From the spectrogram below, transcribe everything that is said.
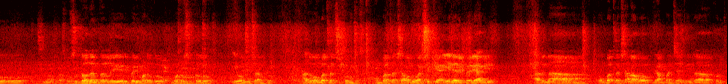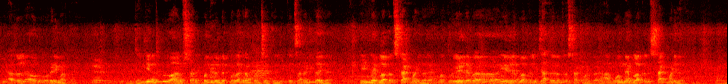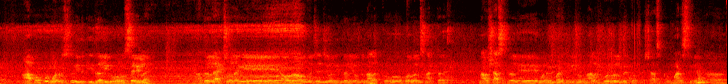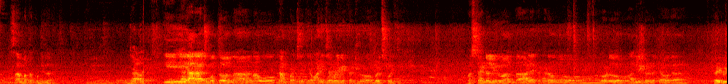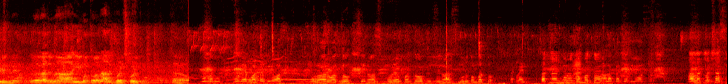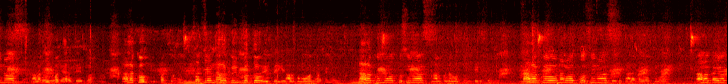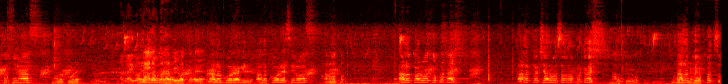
ಸುತ್ತೋದಂತಲ್ಲಿ ರಿಪೇರಿ ಮಾಡೋದು ಮೋಟ್ರ್ ಸುತ್ತೋದು ಈ ಒಂದು ವಿಚಾರದ್ದು. ಅದು ಒಂಬತ್ತು ಲಕ್ಷಕ್ಕೆ ಹೋಗಿದೆ ಸರ್. ಒಂಬತ್ತು ಲಕ್ಷ ಒಂದು ವರ್ಷಕ್ಕೆ ಏನೇ ರಿಪೇರಿ ಆಗಲಿ, ಅದನ್ನು ಒಂಬತ್ತು ಲಕ್ಷ ನಾವು ಗ್ರಾಮ ಪಂಚಾಯತಿಯಿಂದ ಕೊಡ್ತೀವಿ. ಅದರಲ್ಲೇ ಅವರು ರೆಡಿ ಮಾಡ್ತಾರೆ. ಒಂದು ಅನುಷ್ಠಾನಕ್ಕೆ ಬಂದಿದೆ. ಬೆತ್ಮಂಗ್ಲ ಗ್ರಾಮ ಪಂಚಾಯತಿಯಲ್ಲಿ ಕೆಲಸ ನಡೀತಾ ಇದೆ. ಎಂಟನೇ ಬ್ಲಾಕಲ್ಲಿ ಸ್ಟಾರ್ಟ್ ಮಾಡಿದ್ದಾರೆ. ಮತ್ತು ಏಳನೇ ಏಳನೇ ಬ್ಲಾಕಲ್ಲಿ ಜಾತ್ರೆ ನಂತರ ಸ್ಟಾರ್ಟ್ ಮಾಡ್ತಾರೆ. ಆ ಒಂದನೇ ಬ್ಲಾಕಲ್ಲಿ ಸ್ಟಾರ್ಟ್ ಮಾಡಿದ್ದಾರೆ. ಆ ಪಂಪು ಮೋಟರ್ಸ್ದು ಇದಕ್ಕೆ, ಇದರಲ್ಲಿ ಇನ್ನೂ ಸೇರಿಲ್ಲ ಇದು. ಅದರಲ್ಲಿ ಆ್ಯಕ್ಚುಲ್ ಆಗಿ ಅವರ ಒಂದು ಜಲಜೀವನ್ ಇದರಲ್ಲಿ ಒಂದು ನಾಲ್ಕು ಬೋರ್ವೆಲ್ಸ್ ಹಾಕ್ತಾರೆ. ನಾವು ಶಾಸಕರಲ್ಲಿ ಮನವಿ ಮಾಡಿದ್ದೀವಿ ಇನ್ನೊಂದು ನಾಲ್ಕು ಬೋರ್ವೆಲ್ ಬೇಕು ಅಂತ. ಶಾಸಕರು ಮಾಡಿಸ್ತೀನಿ ಅಂತ ಸಹಮತ ಕೊಟ್ಟಿದ್ದಾರೆ. ಈ ಹರಾಜು ಮೊತ್ತವನ್ನು ನಾವು ಗ್ರಾಮ ಪಂಚಾಯತಿಯ ವಾಣಿಜ್ಯ ಮಳಿಗೆ ಕಟ್ಟಲು ಬಳಸ್ಕೊಳ್ತೀವಿ. ಬಸ್ ಸ್ಟ್ಯಾಂಡಲ್ಲಿ ಇರುವಂಥ ಹಳೆ ಕಟ್ಟಡವನ್ನು ರೋಡು ಅಗಲೀಕರಣಕ್ಕೆ ಅವಾಗ ಕಳ್ಬಿಟ್ಟಿದ್ವಿ ಇವಾಗ ಅದನ್ನು ಈ ಮೊತ್ತವನ್ನು ಅದಕ್ಕೆ ಬಳಸ್ಕೊಳ್ತೀವಿ. ಮೂರು ಎಪ್ಪತ್ತು ಶ್ರೀನಿವಾಸ್. ಮೂರು ಅರವತ್ತು ಶ್ರೀನಿವಾಸ್ ಮೂರು ಎಪ್ಪತ್ತು ಶ್ರೀನಿವಾಸ್ ಮೂರು ತೊಂಬತ್ತು. ಸಕ್ಲೈನ್. ಸಕ್ಲೈನ್ ಮೂರು ತೊಂಬತ್ತು. ನಾಲ್ಕು ಲಕ್ಷ ಶ್ರೀನಿವಾಸ್. ನಾಲ್ಕು ಲಕ್ಷ ಶ್ರೀನಿವಾಸ್. ನಾಲ್ಕು ಇಪ್ಪತ್ತು. ನಾಲ್ಕು. ಇಪ್ಪತ್ತು ಸಕ್ಲೇನ್ ನಾಲ್ಕು ಇಪ್ಪತ್ತು. ನಾಲ್ಕು ಮೂವತ್ತು. ನಾಲ್ಕು ಮೂವತ್ತು ಶ್ರೀನಿವಾಸ್. ನಾಲ್ಕು ನಲವತ್ತು. ನಾಲ್ಕು ನಲವತ್ತು ಶ್ರೀನಿವಾಸ್. ನಾಲ್ಕು ಐವತ್ತು ಶ್ರೀನಿವಾಸ್. ನಾಲ್ಕು ಐವತ್ತು ಶ್ರೀನಿವಾಸ್. ನಾಲ್ಕೂವರೆ. ನಾಲ್ಕೂವರೆ ಆಗಿದೆ. ನಾಲ್ಕೂವರೆ ಶ್ರೀನಿವಾಸ್. ಅರವತ್ತು. ನಾಲ್ಕು ಅರವತ್ತು ಪ್ರಕಾಶ್. ನಾಲ್ಕು ಲಕ್ಷ ಅರವತ್ತು ಸಾವಿರ ಪ್ರಕಾಶ್. ನಾಲ್ಕು ನಾಲ್ಕು ಎಪ್ಪತ್ತು.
